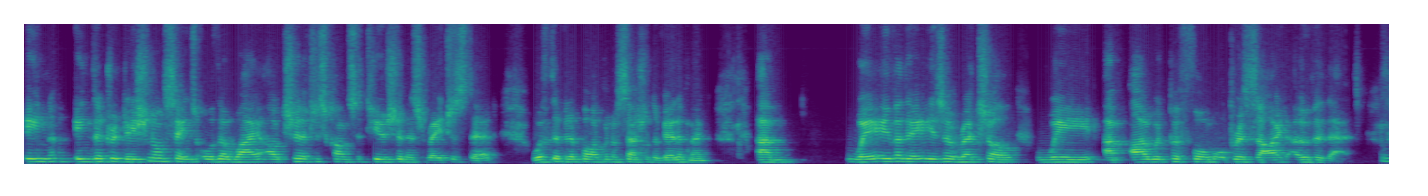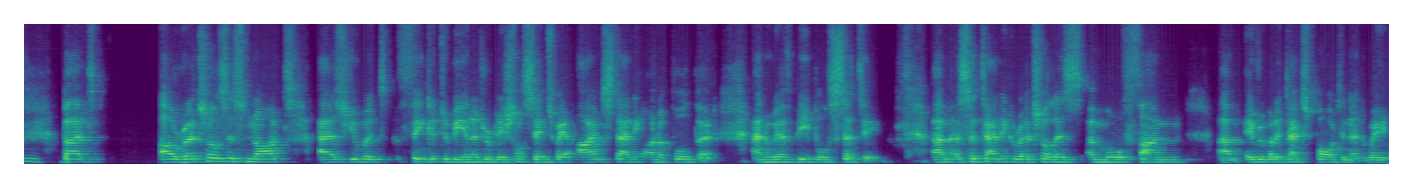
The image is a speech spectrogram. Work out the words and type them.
in in the traditional sense, or the way our church's constitution is registered with the Department of Social Development, um, wherever there is a ritual, we um, I would perform or preside over that. Mm. But our rituals is not as you would think it to be in a traditional sense, where I'm standing on a pulpit and we have people sitting. Um, a satanic ritual is a more fun. Um, everybody takes part in it, where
